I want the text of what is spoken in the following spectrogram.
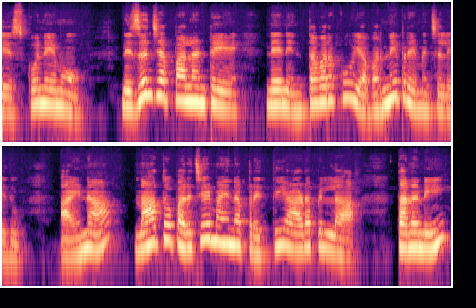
చేసుకోనేమో. నిజం చెప్పాలంటే నేను ఇంతవరకు ఎవరినీ ప్రేమించలేదు. అయినా నాతో పరిచయమైన ప్రతి ఆడపిల్ల తనని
